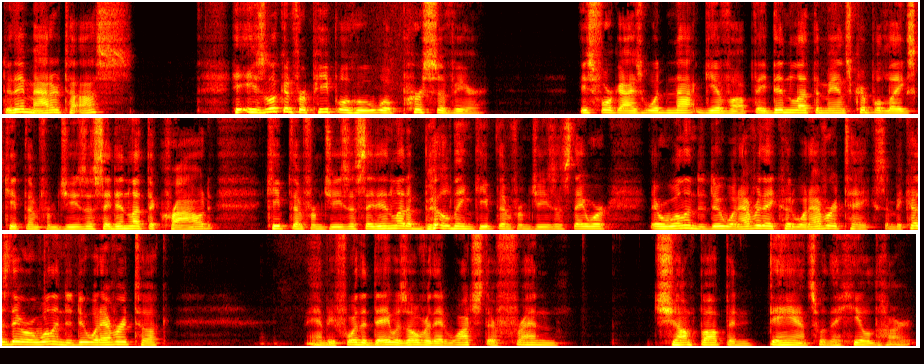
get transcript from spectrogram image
Do they matter to us? He's looking for people who will persevere. These four guys would not give up. They didn't let the man's crippled legs keep them from Jesus. They didn't let the crowd keep them from Jesus. They didn't let a building keep them from Jesus. They were, they were willing to do whatever they could, whatever it takes. And because they were willing to do whatever it took, Man, before the day was over, they'd watched their friend jump up and dance with a healed heart.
